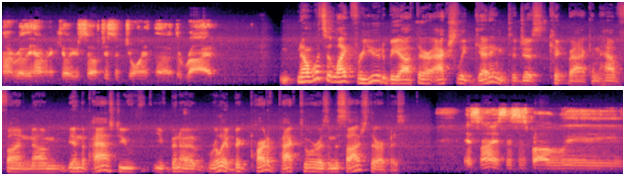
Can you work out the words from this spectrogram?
not really having to kill yourself, just enjoying the the ride. Now, what's it like for you to be out there actually getting to just kick back and have fun? Um, in the past, you've you've been a really a big part of PAC Tour as a massage therapist. It's nice. This is probably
